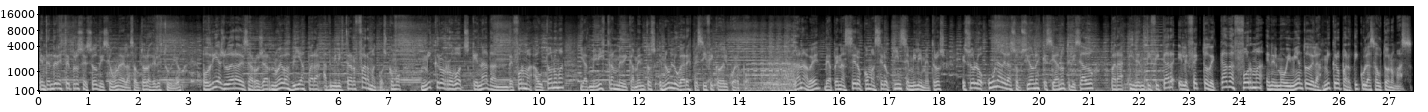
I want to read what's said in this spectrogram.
Entender este proceso, dice una de las autoras del estudio, podría ayudar a desarrollar nuevas vías para administrar fármacos, como microrobots que nadan de forma autónoma y administran medicamentos en un lugar específico del cuerpo. De apenas 0,015 milímetros, es solo una de las opciones que se han utilizado para identificar el efecto de cada forma en el movimiento de las micropartículas autónomas.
